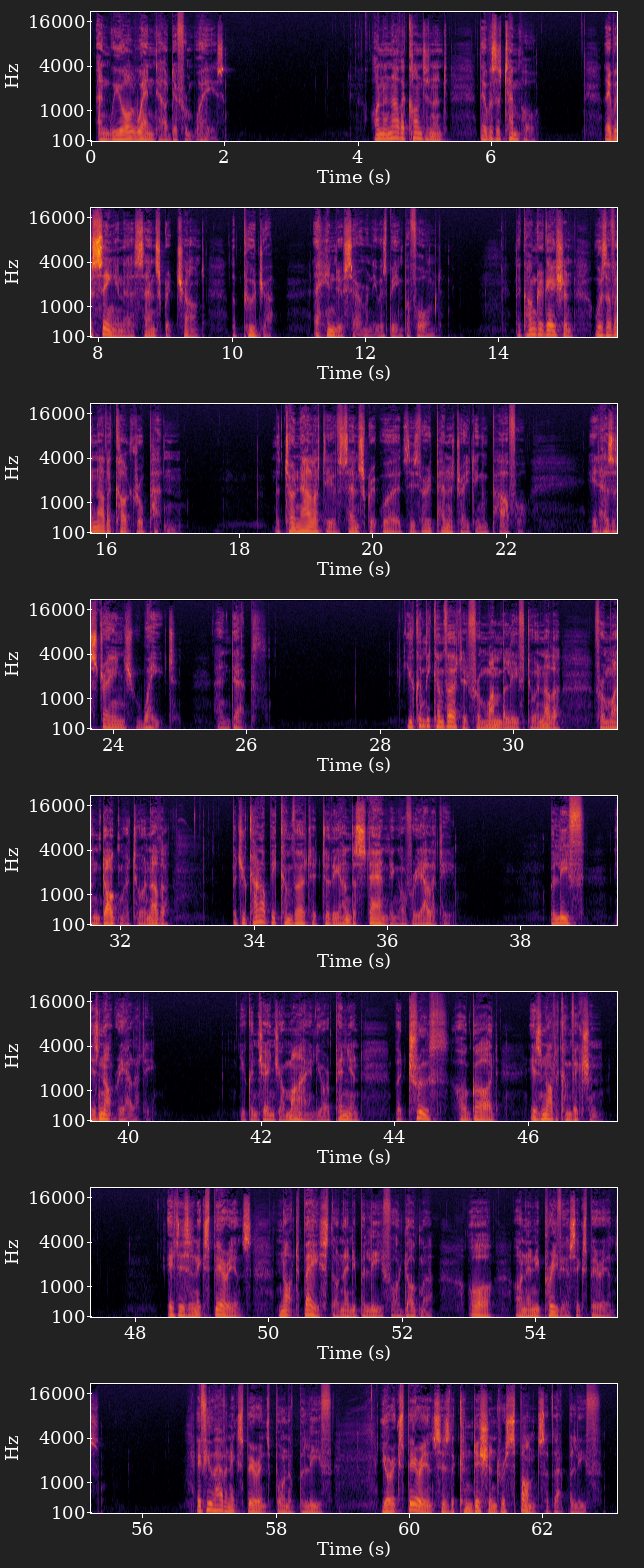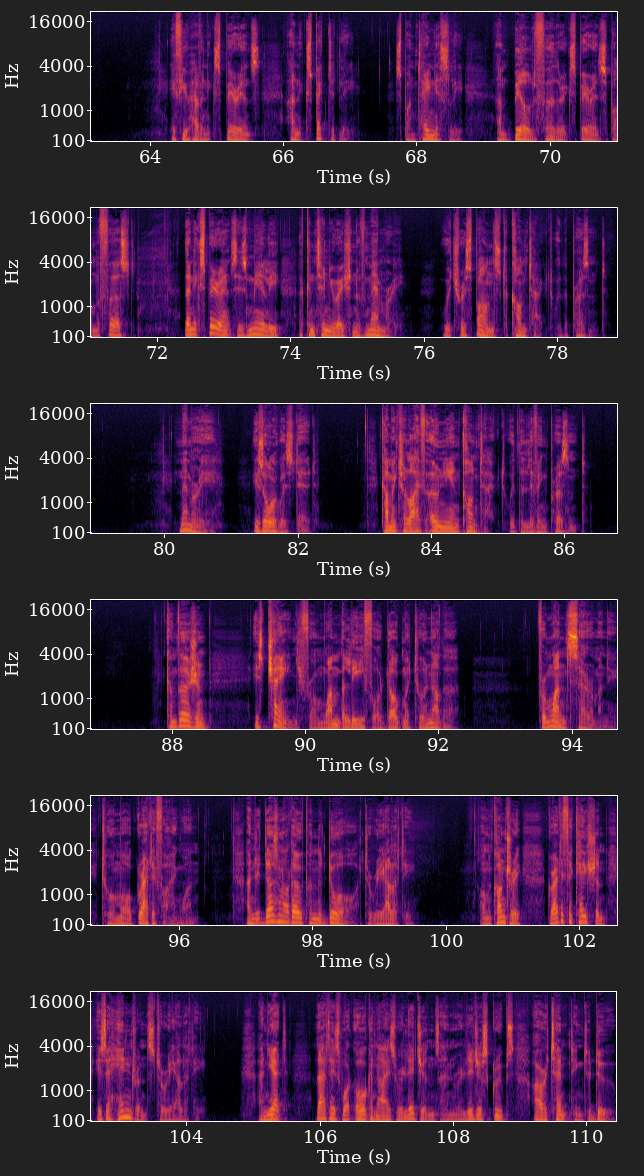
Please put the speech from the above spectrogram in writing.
and we all went our different ways. On another continent, there was a temple. They were singing a Sanskrit chant, the puja. A Hindu ceremony was being performed. The congregation was of another cultural pattern. The tonality of Sanskrit words is very penetrating and powerful. It has a strange weight and depth. You can be converted from one belief to another, from one dogma to another, but you cannot be converted to the understanding of reality. Belief is not reality. You can change your mind, your opinion, but truth or God is not a conviction. It is an experience not based on any belief or dogma or on any previous experience. If you have an experience born of belief, your experience is the conditioned response of that belief if you have an experience unexpectedly, spontaneously, and build further experience upon the first, then experience is merely a continuation of memory, which responds to contact with the present. Memory is always dead, coming to life only in contact with the living present. Conversion is change from one belief or dogma to another from one ceremony to a more gratifying one, and it does not open the door to reality. On the contrary, gratification is a hindrance to reality. And yet, that is what organized religions and religious groups are attempting to do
